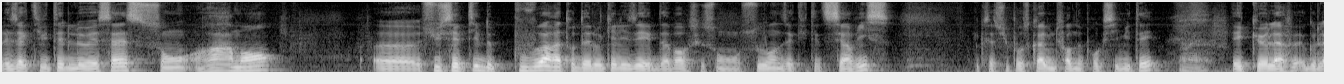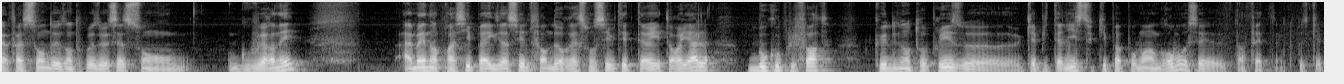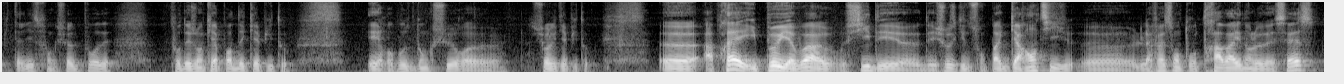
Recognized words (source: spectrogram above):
Les activités de l'ESS sont rarement euh, susceptibles de pouvoir être délocalisées. D'abord parce que ce sont souvent des activités de service, et que ça suppose quand même une forme de proximité, et que la, la, façon dont les entreprises de l'ESS sont gouvernées amène en principe à exercer une forme de responsabilité territoriale beaucoup plus forte que d'une entreprise euh, capitaliste, qui n'est pas pour moi un gros mot, c'est en fait. L'entreprise capitaliste fonctionne pour des, pour des gens qui apportent des capitaux et repose donc sur, euh, sur les capitaux. Euh, après, il peut y avoir aussi des, des, choses qui ne sont pas garanties. la façon dont on travaille dans l'ESS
